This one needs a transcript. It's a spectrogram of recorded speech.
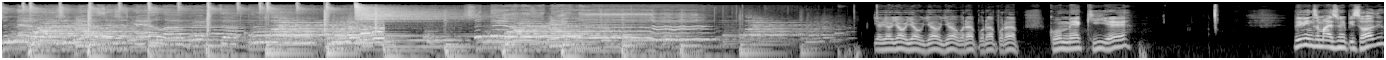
Janela, janela, janela aberta. Yo, yo, yo, yo, yo, yo, what up, what up, what up? Como é que é? Bem-vindos a mais um episódio.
